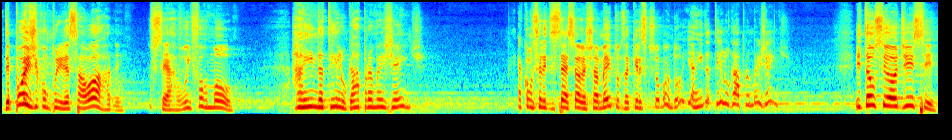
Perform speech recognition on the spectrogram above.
Depois de cumprir essa ordem, o servo informou: ainda tem lugar para mais gente. É como se ele dissesse: Olha, chamei todos aqueles que o senhor mandou e ainda tem lugar para mais gente. Então o senhor disse:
